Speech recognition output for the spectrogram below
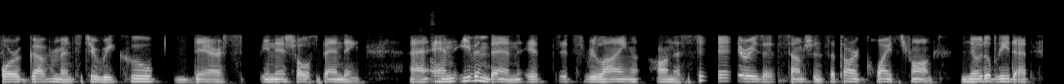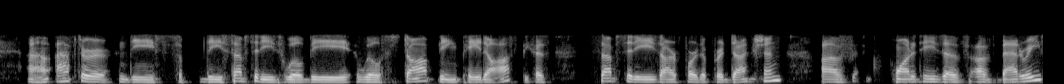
for governments to recoup their initial spending. Uh, and even then, it, it's relying on a series of assumptions that are quite strong. Notably, that uh, after the the subsidies will be will stop being paid off because subsidies are for the production of quantities of, of batteries.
